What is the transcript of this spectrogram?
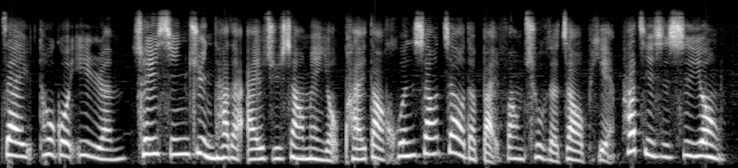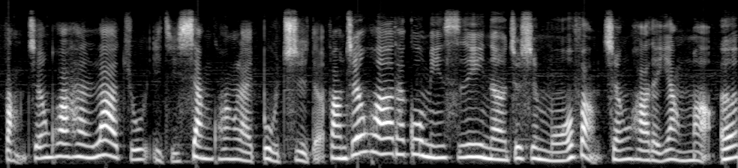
在透过艺人崔新俊他的 IG 上面有拍到婚纱照的摆放处的照片。它其实是用。仿真花和蜡烛以及相框来布置的仿真花，它顾名思义呢，就是模仿真花的样貌。而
